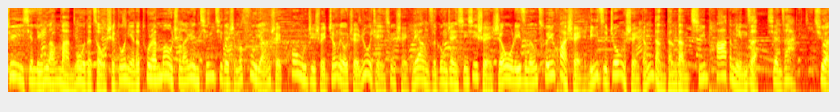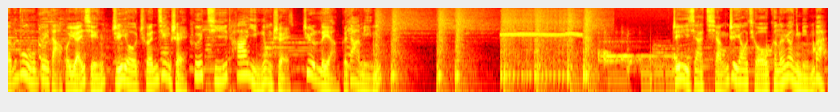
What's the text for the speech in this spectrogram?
这些琳琅满目的、走势多年的、突然冒出来认亲戚的什么富氧水、矿物质水、蒸馏水、弱碱性水、量子共振信息水、生物离子能催化水、离子重水等等等等奇葩的名字，现在全部被打回原形，只有纯净水和其他饮用水这两个大名。这一下强制要求，可能让你明白，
